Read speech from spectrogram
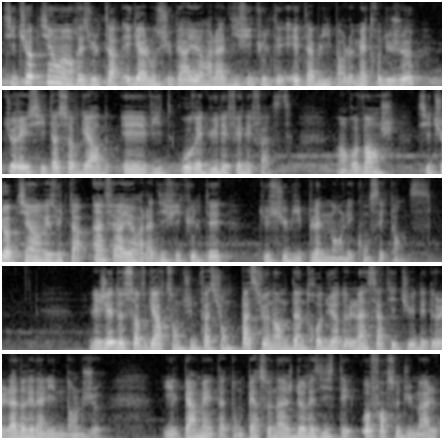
Si tu obtiens un résultat égal ou supérieur à la difficulté établie par le maître du jeu, tu réussis ta sauvegarde et évites ou réduis l'effet néfaste. En revanche, si tu obtiens un résultat inférieur à la difficulté, tu subis pleinement les conséquences. Les jets de sauvegarde sont une façon passionnante d'introduire de l'incertitude et de l'adrénaline dans le jeu. Ils permettent à ton personnage de résister aux forces du mal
